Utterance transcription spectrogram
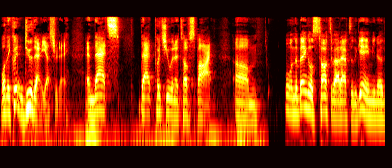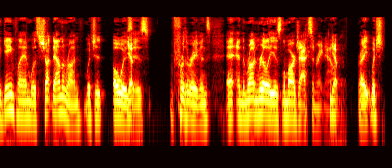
Well, they couldn't do that yesterday, and that's that puts you in a tough spot. Um, Well, and the Bengals talked about after the game, you know, the game plan was shut down the run, which it always Yep. is for the Ravens, and, and the run really is Lamar Jackson right now. Yep. Right, which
